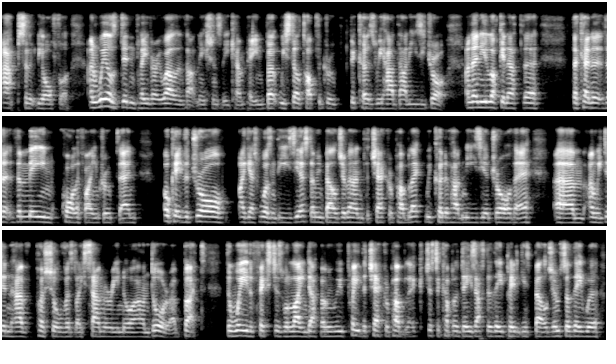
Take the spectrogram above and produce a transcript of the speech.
absolutely awful. And Wales didn't play very well in that Nations League campaign, but we still topped the group because we had that easy draw. And then you're looking at the the kind of the, the main qualifying group then. Okay, the draw I guess wasn't the easiest. I mean, Belgium and the Czech Republic, we could have had an easier draw there, um, and we didn't have pushovers like San Marino or Andorra. But the way the fixtures were lined up, I mean, we played the Czech Republic just a couple of days after they played against Belgium, so they were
